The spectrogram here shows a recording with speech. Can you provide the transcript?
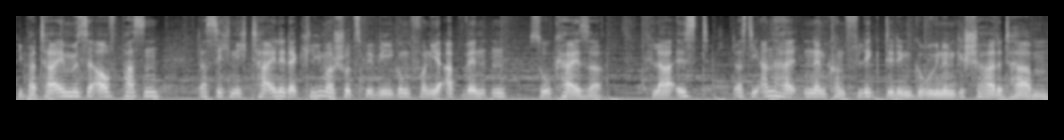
Die Partei müsse aufpassen, dass sich nicht Teile der Klimaschutzbewegung von ihr abwenden, so Kaiser. Klar ist, dass die anhaltenden Konflikte den Grünen geschadet haben.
